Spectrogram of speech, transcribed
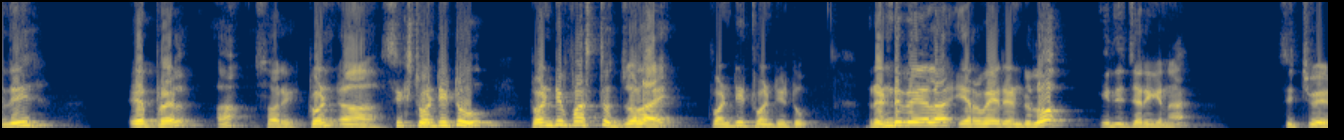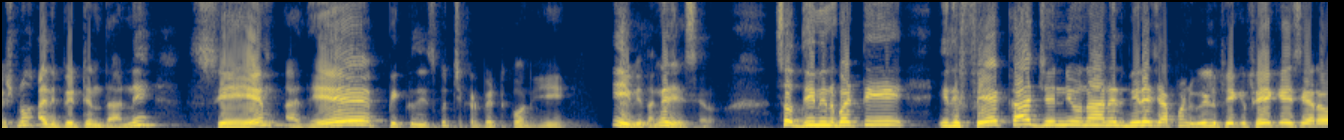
ఇది April sorry twenty six twenty two twenty first July twenty twenty two రెండు వేల ఇరవై రెండులో ఇది జరిగిన సిచ్యువేషను అది పెట్టిన దాన్ని సేమ్ అదే పిక్ తీసుకొచ్చి ఇక్కడ పెట్టుకొని ఈ విధంగా చేశారు. సో దీనిని బట్టి ఇది ఫేకా జెన్యునా అనేది మీరే చెప్పండి. వీళ్ళు ఫేక్ ఫేక్ వేసారో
